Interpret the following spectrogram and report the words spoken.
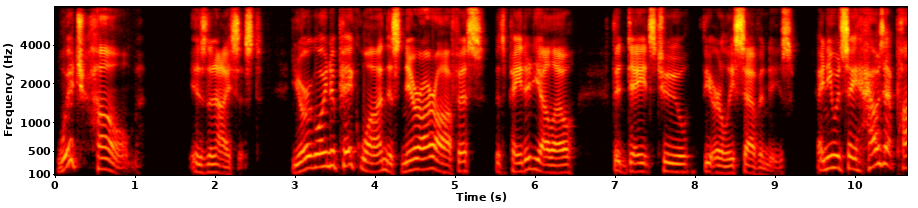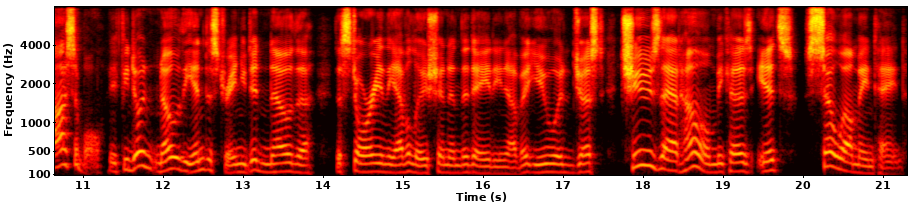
which home is the nicest? You're going to pick one that's near our office, that's painted yellow, that dates to the early 70s. And you would say, how is that possible? If you don't know the industry and you didn't know the, the story and the evolution and the dating of it, you would just choose that home because it's so well maintained.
